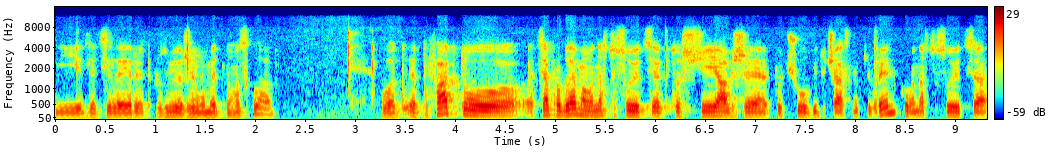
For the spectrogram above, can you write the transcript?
і для цілей так розумію, режиму митного складу. От е, по факту, ця проблема вона стосується, як то ще я вже почув від учасників ринку. Вона стосується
